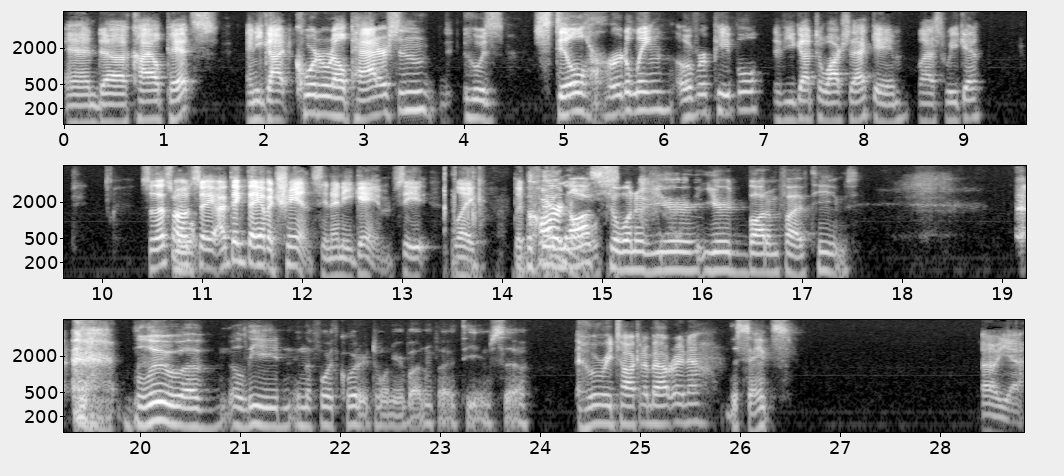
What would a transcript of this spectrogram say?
and uh, Kyle Pitts, and you got Cordarrelle Patterson who is still hurtling over people. If you got to watch that game last weekend, so that's what I would say. I think they have a chance in any game. See, like the Cardinals lost to one of your your bottom five teams. Blew a, a lead in the fourth quarter to one of your bottom five teams. So Who are we talking about right now? the Saints. Oh yeah,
